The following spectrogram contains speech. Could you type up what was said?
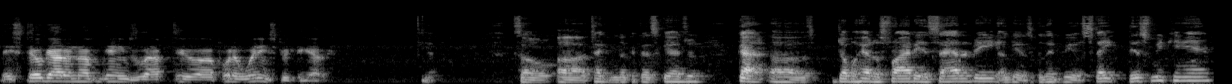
They still got enough games left to uh, put a winning streak together. Yeah. So uh, taking a look at that schedule, Got uh double headers Friday and Saturday against Glenville State this weekend,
